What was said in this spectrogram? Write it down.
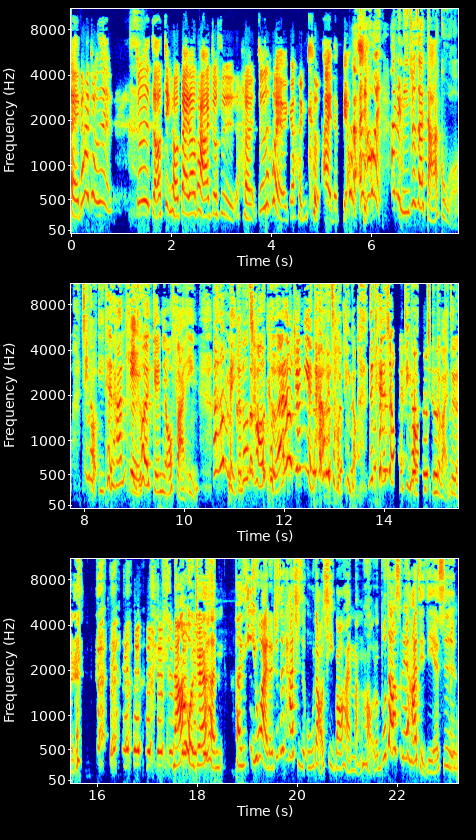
对他就是就是只要镜头带到他，就是很就是会有一个很可爱的表情。他会他明明就在打鼓哦，镜头一 take 他立刻会给你有反应，哎，他每个都超可爱，然后觉得你也太会找镜头，你天生会镜头真的吧，你这个人。然后我觉得很很意外的，就是他其实舞蹈细胞还蛮好的，不知道是不是他姐姐是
